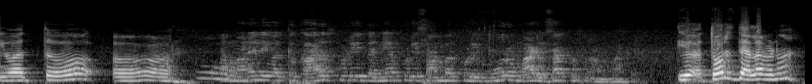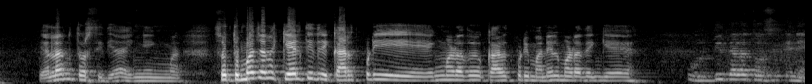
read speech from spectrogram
ಇವತ್ತು ನಮ್ಮ ಮನೇಲಿ ಇವತ್ತು ಖಾರದ ಪುಡಿ ಧನಿಯಾ ಪುಡಿ ಸಾಂಬಾರ್ ಪುಡಿ ಮೂರು ಮಾಡಿ ಬಿಸಾಕ್ಬಿಟ್ಟು ನಾವು ಮಾಡಿ ಇವ- ತೋರಿಸ್ದೆ ಅಲ್ಲ ವೇಣು? ಎಲ್ಲಾನು ತೋರಿಸಿದ್ಯಾ? ಹಿಂಗೆ ಹಿಂಗೆ ಮಾಡಿ ಸೊ ತುಂಬ ಜನ ಕೇಳ್ತಿದ್ರಿ ಖಾರದ ಪುಡಿ ಹೆಂಗ್ ಮಾಡೋದು ಖಾರದ ಪುಡಿ ಮನೇಲಿ ಮಾಡೋದು ಹೆಂಗೆ? ಉರ್ದಿದ್ದೆಲ್ಲ ತೋರಿಸಿದ್ದೀನಿ.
